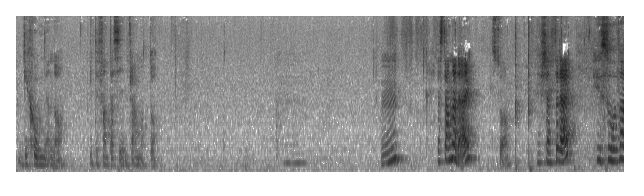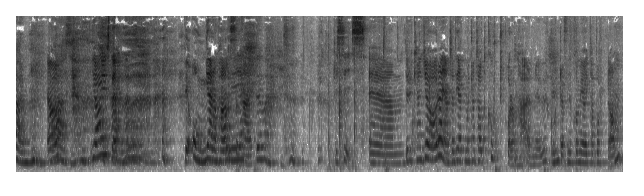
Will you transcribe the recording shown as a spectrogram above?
visionen och lite fantasin framåt då. Mm. Jag stannar där. Så. Hur känns det där? Jag är så varm. Ja, ja just det. Det ångar om halsen här. Det är jättevarmt. Precis. Um, det du kan göra egentligen är att man kan ta ett kort på de här nu, korten, mm. för nu kommer jag ju ta bort dem.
